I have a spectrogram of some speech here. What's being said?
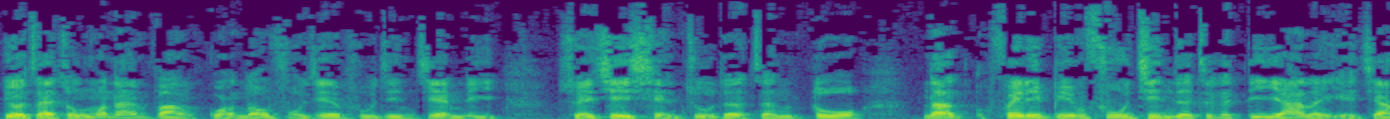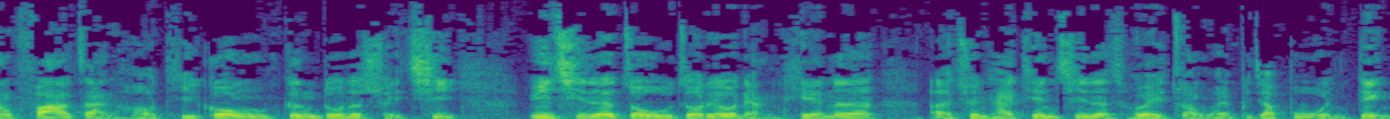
又在中国南方、广东、福建附近建立，水汽显著的增多。那菲律宾附近的这个低压呢，也将发展好，提供更多的水汽。预期呢，周五、周六两天呢，呃，全台天气呢会转为比较不稳定，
